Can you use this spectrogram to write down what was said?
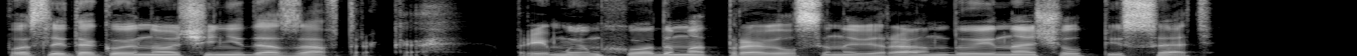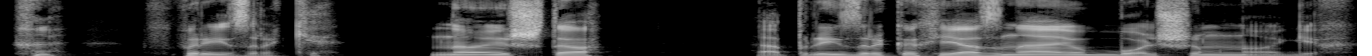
После такой ночи не до завтрака. Прямым ходом отправился на веранду и начал писать. Ха, призраки. Ну и что? О призраках я знаю больше многих.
